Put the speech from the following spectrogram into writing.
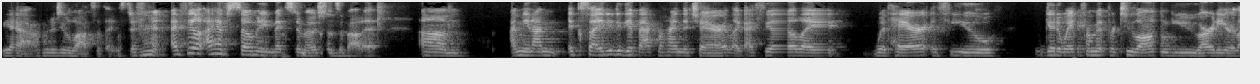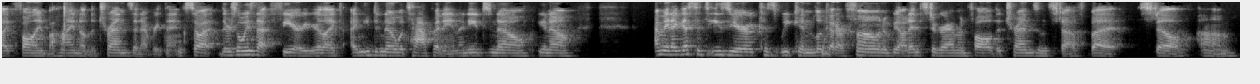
Yeah i'm going to do lots of things different. I feel i have so many mixed emotions about it. Um, I mean, I'm excited to get back behind the chair. Like, I feel like with hair, if you get away from it for too long, you already are like falling behind on the trends and everything. So I, there's always that fear. You're like, I need to know what's happening. I need to know, you know. I mean, I guess it's easier because we can look at our phone and be on Instagram and follow the trends and stuff. But still, um,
